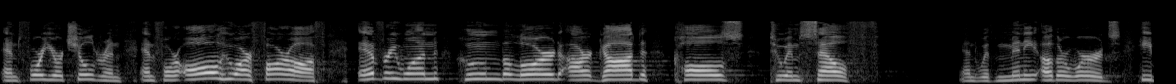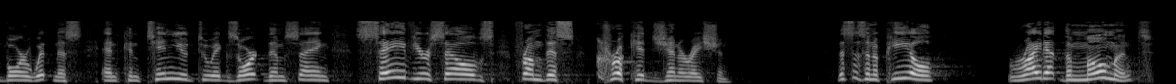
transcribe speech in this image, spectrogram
and for your children and for all who are far off, everyone whom the Lord our God calls to himself. And with many other words, he bore witness and continued to exhort them, saying, Save yourselves from this crooked generation. This is an appeal right at the moment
